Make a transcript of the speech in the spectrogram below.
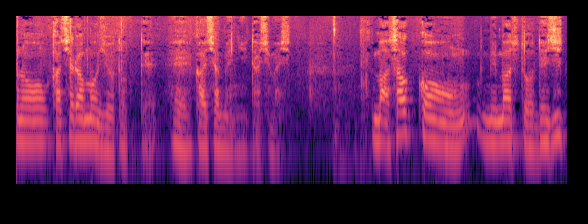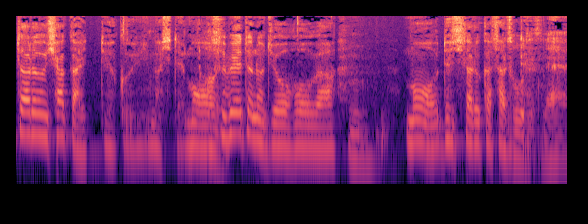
その頭文字を取って、えー、会社名にいたしました。まあ、昨今見ますとデジタル社会ってよく言いましてもうすべての情報がもうデジタル化されて、そうですね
